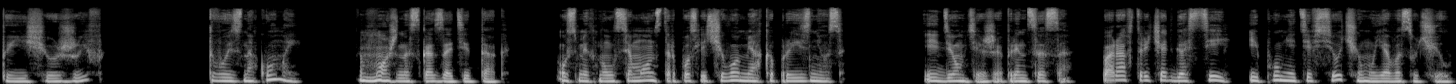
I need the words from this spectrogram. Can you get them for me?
«Ты еще жив?» «Твой знакомый?» «Можно сказать и так», — усмехнулся монстр, после чего мягко произнес. «Идемте же, принцесса, пора встречать гостей и помните все, чему я вас учил».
